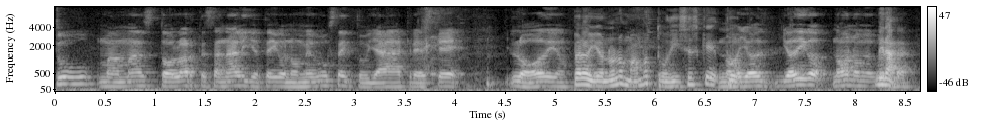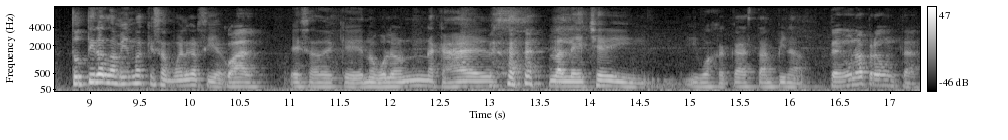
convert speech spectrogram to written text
tú mamas todo lo artesanal y yo te digo no me gusta y tú ya crees que lo odio. pero yo no lo mamo, tú dices que No, tú- yo, yo digo, no, no me gusta. Mira, tú tiras la misma que Samuel García. ¿Cuál? Esa de que Nuevo León acá es la leche y, y Oaxaca está empinado. Tengo una pregunta.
